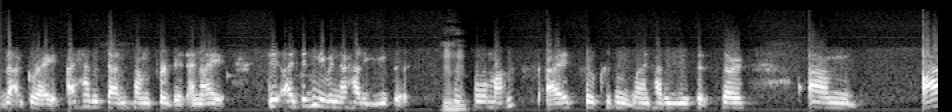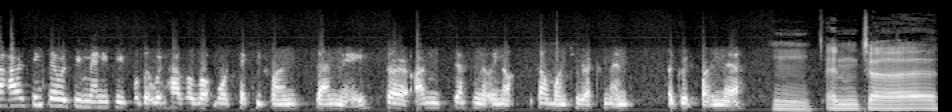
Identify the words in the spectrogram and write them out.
that great. I had a Samsung for a bit, and I did, I didn't even know how to use it for four months. I still couldn't learn how to use it. So. Um, I, I think there would be many people that would have a lot more techie phones than me. So I'm definitely not someone to recommend a good phone there. And uh,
